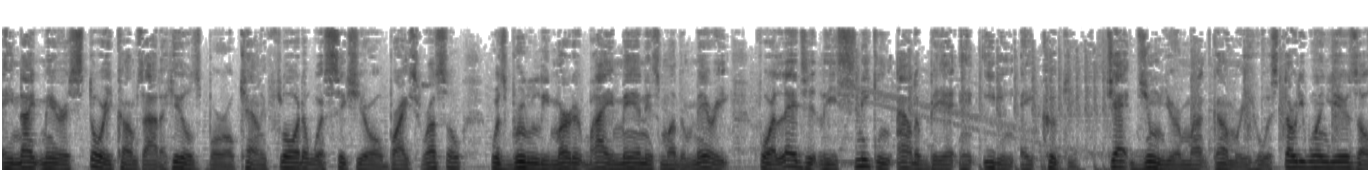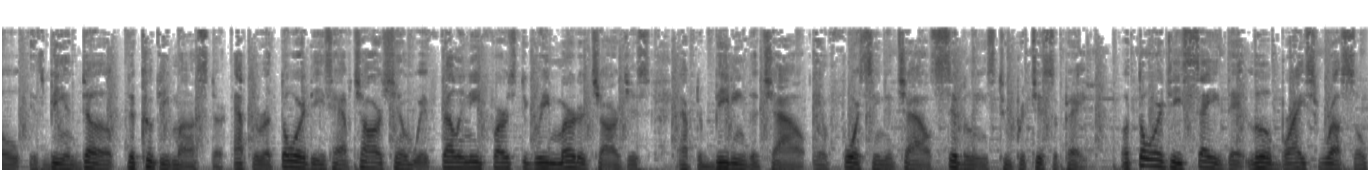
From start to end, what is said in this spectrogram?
A nightmarish story comes out of Hillsborough County, Florida, where six-year-old Brice Russell was brutally murdered by a man his mother married for allegedly sneaking out of bed and eating a cookie. Jack Jr. Montgomery, who is 31 years old, is being dubbed the Cookie Monster after authorities have charged him with felony first degree murder charges after beating the child and forcing the child's siblings to participate. Authorities say that little Brice Russell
